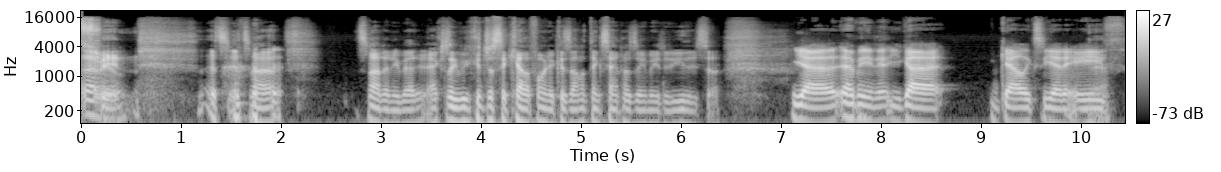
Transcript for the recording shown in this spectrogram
I true. mean, it's it's not it's not any better. Actually, we could just say California because I don't think San Jose made it either. So yeah, I mean, you got Galaxy at eighth,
